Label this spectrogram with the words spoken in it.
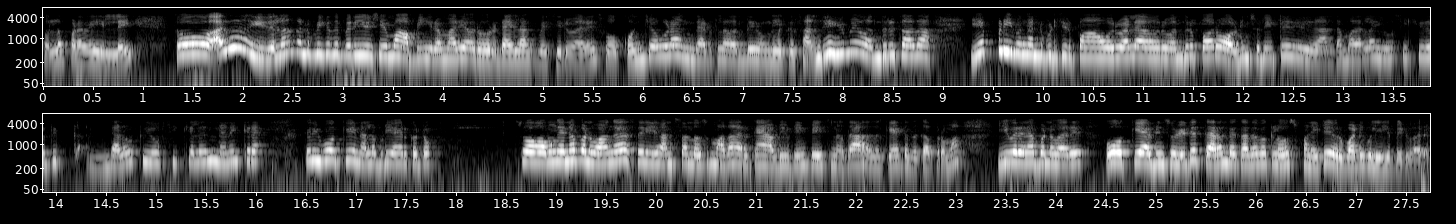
சொல்லப்படவே இல்லை. ஸோ அது இதெல்லாம் கண்டுபிடிக்கிறது பெரிய விஷயமா அப்படிங்கிற மாதிரி அவர் ஒரு டைலாக் பேசிடுவார். ஸோ கொஞ்சம் கூட அந்த இடத்துல வந்து இவங்களுக்கு சந்தேகமே வந்திருக்காதா? எப்படி இவன் கண்டுபிடிச்சிருப்பான்? ஒரு வேளை அவர் வந்திருப்பாரோ அப்படின்னு சொல்லிட்டு அந்த மாதிரிலாம் யோசிக்கிறதுக்கு அந்த அளவுக்கு யோசிக்கலைன்னு நினைக்கிறேன். சரி ஓகே நல்லபடியாக இருக்கட்டும். ஸோ அவங்க என்ன பண்ணுவாங்க? சரி சந்தோஷமாக தான் இருக்கேன் அப்படி இப்படின்னு பேசினதா அதை கேட்டதுக்கப்புறமா இவர் என்ன பண்ணுவார்? ஓகே அப்படின்னு சொல்லிட்டு திறந்த கதவை க்ளோஸ் பண்ணிவிட்டு இவர் பாட்டுக்கு வெளியில் போயிடுவாரு.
